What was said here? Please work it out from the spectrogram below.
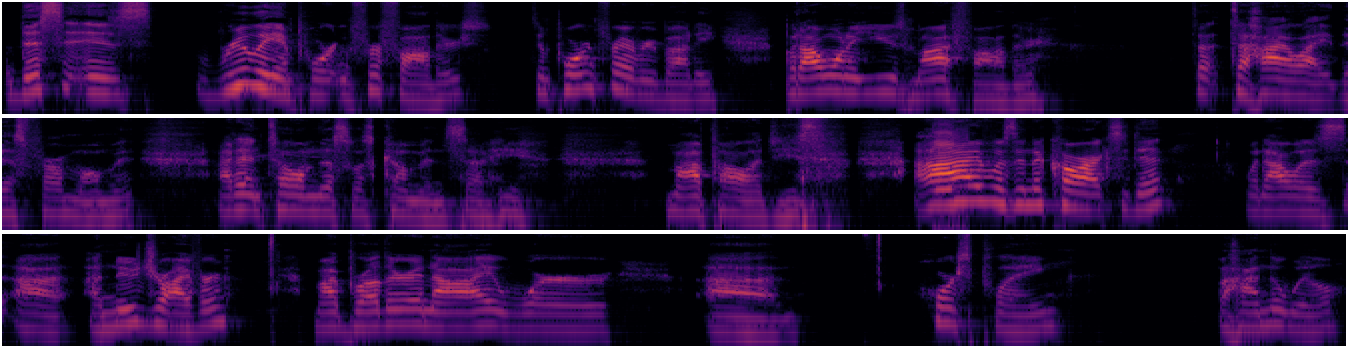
this is really important for fathers. It's important for everybody, but I want to use my father to, to highlight this for a moment. I didn't tell him this was coming, so he, my apologies. I was in a car accident when I was uh, a new driver. My brother and I were uh, horse playing behind the wheel.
